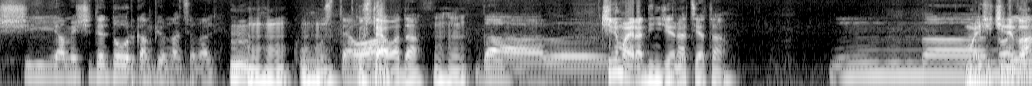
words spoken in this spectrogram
și am ieșit de două ori campion naționali. Mm. Mhm, Cu mhm. Steaua. Cu Steaua, da. Mhm. Dar... Cine mai era din generația ta? Mm, Mai e și noi- cineva?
